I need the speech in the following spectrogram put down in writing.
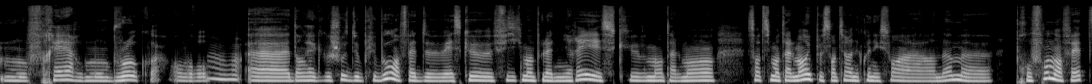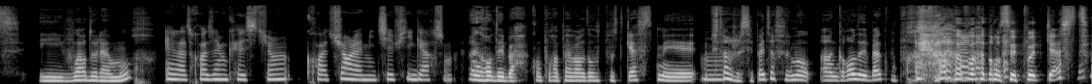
mon frère ou mon bro, quoi, en gros. Mhm. Euh, dans quelque chose de plus beau, en fait. De, est-ce que physiquement on peut l'admirer? Est-ce que mentalement, sentimentalement, il peut sentir une connexion à un homme euh, profonde, en fait, et voir de l'amour? Et la troisième question, crois-tu en l'amitié fille-garçon? Un grand débat qu'on pourra pas avoir dans ce podcast, mais Mm. putain, je sais pas dire ce mot. Un grand débat qu'on pourra pas avoir dans ce podcast.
